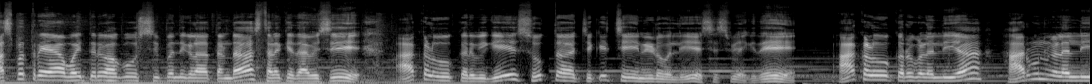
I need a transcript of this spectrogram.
ಆಸ್ಪತ್ರೆಯ ವೈದ್ಯರು ಹಾಗೂ ಸಿಬ್ಬಂದಿಗಳ ತಂಡ ಸ್ಥಳಕ್ಕೆ ಧಾವಿಸಿ ಆಕಳು ಕರುವಿಗೆ ಸೂಕ್ತ ಚಿಕಿತ್ಸೆ ನೀಡುವಲ್ಲಿ ಯಶಸ್ವಿಯಾಗಿದೆ. ಆಕಳು ಕರುಗಳಲ್ಲಿಯ ಹಾರ್ಮೋನ್ಗಳಲ್ಲಿ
